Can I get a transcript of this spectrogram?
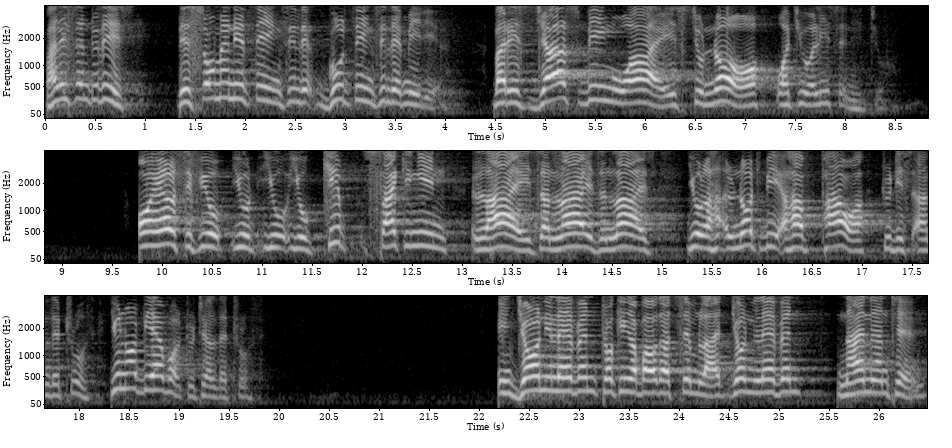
But listen to this. There's so many things in the good things in the media. But it's just being wise to know what you are listening to. Or else if you, you, you, you keep sucking in lies and lies and lies, you'll not be, have power to discern the truth. You'll not be able to tell the truth. In John 11, talking about that same light, John 11, 9 and 10,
